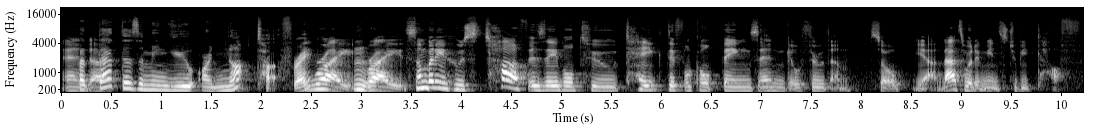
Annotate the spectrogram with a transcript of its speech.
And, But uh, that doesn't mean you are not tough, right? Right, right. Somebody who's tough is able to take difficult things and go through them. So, yeah, that's what it means to be tough.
